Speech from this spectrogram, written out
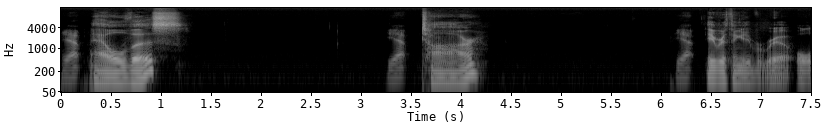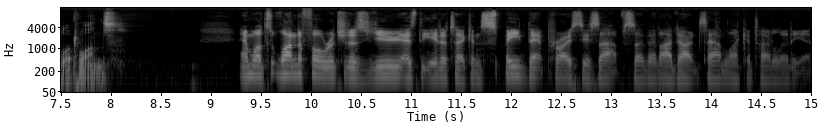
Yep. Elvis, Yep. Tar, Yep. Everything Everywhere All at Once. And what's wonderful, Richard, is you as the editor can speed that process up so that I don't sound like a total idiot.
